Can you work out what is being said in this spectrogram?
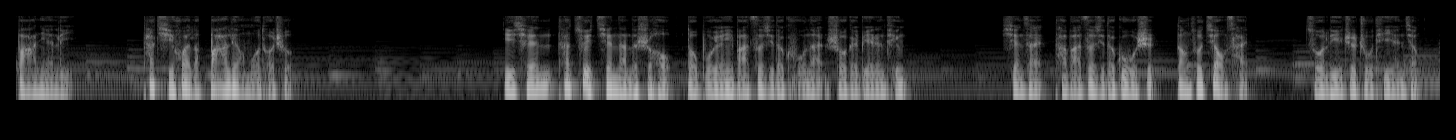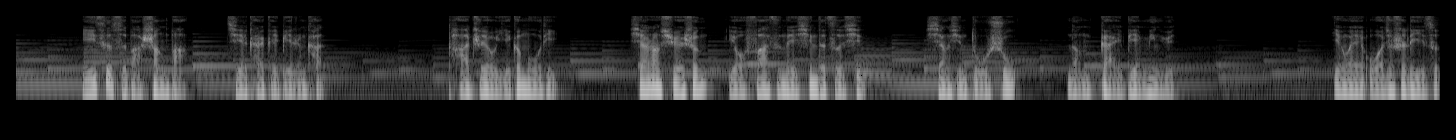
八年里，他骑坏了八辆摩托车。以前他最艰难的时候都不愿意把自己的苦难说给别人听。现在，他把自己的故事当作教材，做励志主题演讲，一次次把伤疤揭开给别人看。他只有一个目的，想让学生有发自内心的自信，相信读书能改变命运。因为我就是例子，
